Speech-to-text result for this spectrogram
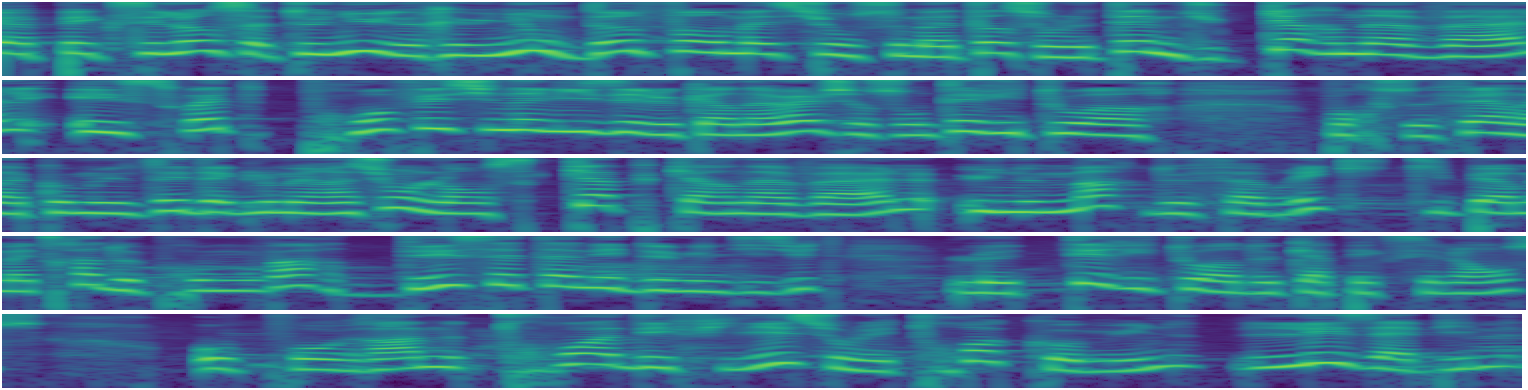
Cap Excellence a tenu une réunion d'information ce matin sur le thème du carnaval et souhaite professionnaliser le carnaval sur son territoire. Pour ce faire, la communauté d'agglomération lance Cap Carnaval, une marque de fabrique qui permettra de promouvoir dès cette année 2018 le territoire de Cap Excellence. Au programme, trois défilés sur les trois communes, Les Abîmes,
